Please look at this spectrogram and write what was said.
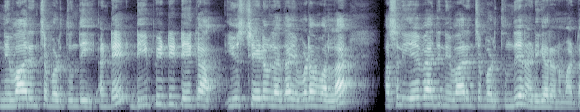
నివారించబడుతుంది? అంటే డిపిటీ టీకా యూస్ చేయడం లేదా ఇవ్వడం వల్ల అసలు ఏ వ్యాధి నివారించబడుతుంది అని అడిగారు అనమాట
